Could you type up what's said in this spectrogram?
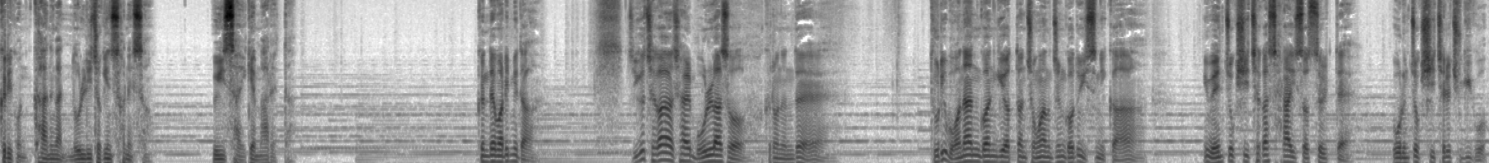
그리곤 가능한 논리적인 선에서 의사에게 말했다. 근데 말입니다. 이거 제가 잘 몰라서 그러는데 둘이 원한 관계였던 정황 증거도 있으니까 이 왼쪽 시체가 살아 있었을 때 오른쪽 시체를 죽이고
